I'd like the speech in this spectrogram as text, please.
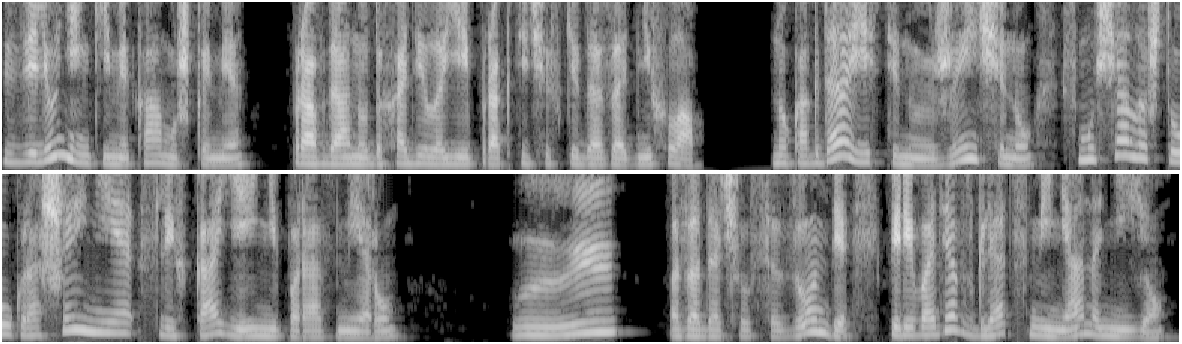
с зелененькими камушками. Правда, оно доходило ей практически до задних лап. Но когда истинную женщину смущало, что украшение слегка ей не по размеру. «Вы?» – озадачился зомби, переводя взгляд с меня на нее –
